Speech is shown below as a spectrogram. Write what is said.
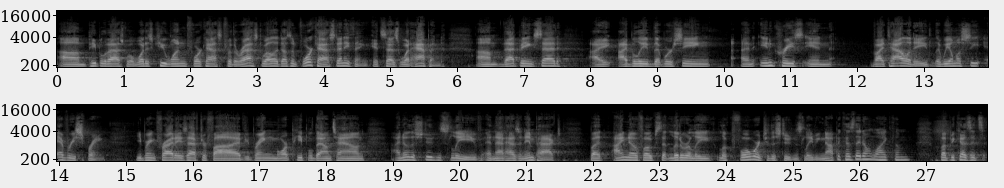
Um, people have asked, well, what is Q1 forecast for the rest? Well, it doesn't forecast anything. It says what happened. Um, that being said, I, I believe that we're seeing an increase in vitality that we almost see every spring. You bring Fridays after five, you bring more people downtown. I know the students leave, and that has an impact. But I know folks that literally look forward to the students leaving, not because they don't like them, but because it's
